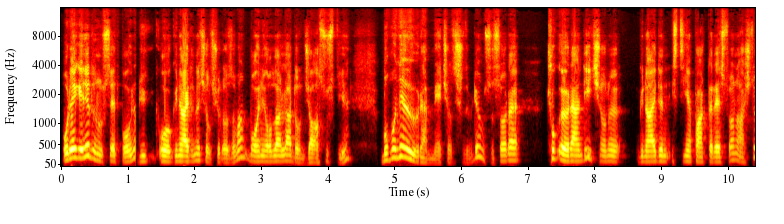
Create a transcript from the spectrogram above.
Oraya gelirdi Nusret Boyna. O günaydın'da çalışıyordu o zaman. Boyna yollarlardı onu casus diye. Baba ne öğrenmeye çalışırdı biliyor musun? Sonra çok öğrendiği için onu Günaydın İstinye Park'ta restoran açtı.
